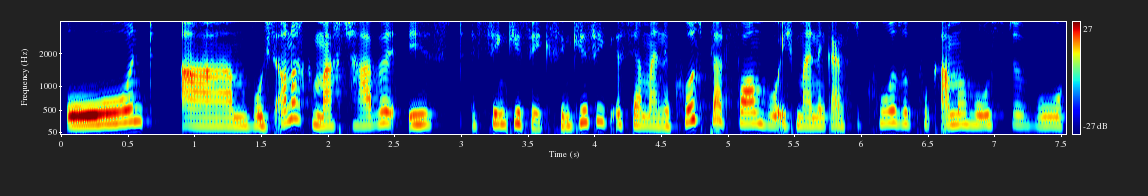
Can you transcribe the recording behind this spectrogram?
Und ähm, wo ich es auch noch gemacht habe, ist Thinkific. Thinkific ist ja meine Kursplattform, wo ich meine ganzen Kurse, Programme hoste, wo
